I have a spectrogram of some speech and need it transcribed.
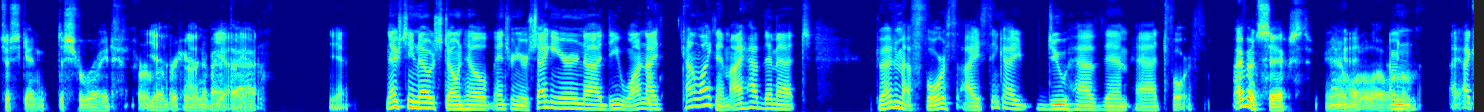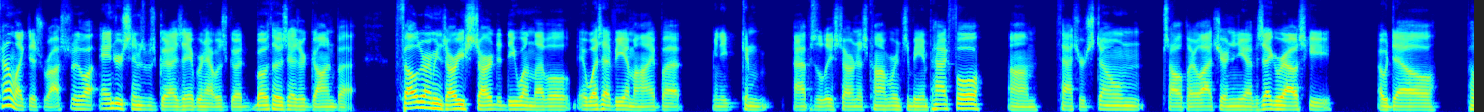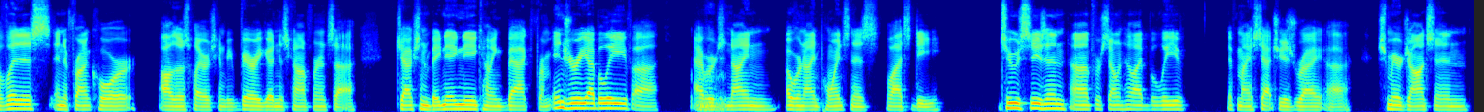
just getting destroyed. I Yeah, remember hearing uh, about yeah, yeah. that. Yeah. Next team though, Stonehill entering your second year in uh, D1. I kind of like them. I have them at. Do I have them at fourth? I think I do have them at fourth. I've been sixth. Yeah, I'm a little low. I mean. I, I kind of like this roster a lot. Andrew Sims was good. Isaiah Burnett was good. Both those guys are gone, but Felder, I mean, has already started at D1 level. It was at VMI, but I mean, he can absolutely start in this conference and be impactful. Um, Thatcher Stone, solid player last year. And then you have Zegarowski, Odell, Pavlidis in the front court. All those players can be very good in this conference. Uh, Jackson Bigigny coming back from injury, I believe. Uh, averaged Mhm. nine over nine points in his last D two season uh, for Stonehill, I believe, if my stat sheet is right. Uh, Shamir Johnson,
